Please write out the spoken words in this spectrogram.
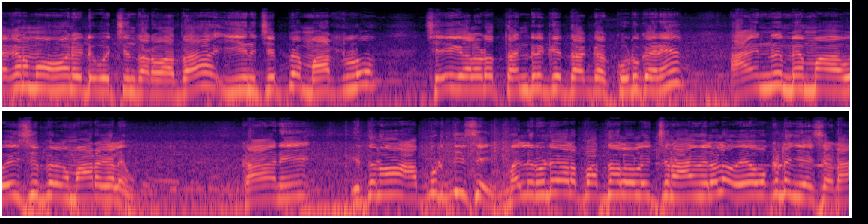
జగన్మోహన్ రెడ్డి వచ్చిన తర్వాత ఈయన చెప్పే మాటలు చేయగలడు తండ్రికి తగ్గ కొడుకని ఆయన్ని మేము మా వైసీపీకి మారగలేము కానీ ఇతను అప్పుడు తీసి మళ్ళీ రెండు వేల పద్నాలుగులో ఇచ్చిన హామీలలో ఏ ఒక్కటం చేశాడా?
